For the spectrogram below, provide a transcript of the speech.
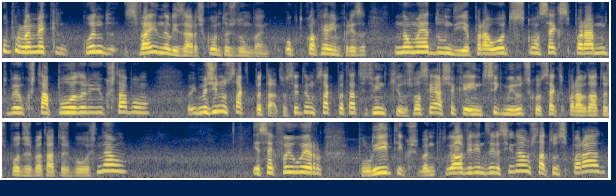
O problema é que quando se vai analisar as contas de um banco ou de qualquer empresa, não é de um dia para o outro se consegue separar muito bem o que está podre e o que está bom. Imagina um saco de batatas. Você tem um saco de batatas de 20 kg. Você acha que em 5 minutos consegue separar batatas podres das batatas boas? Não. Esse é que foi o erro. Políticos, Banco de Portugal virem dizer assim, não, está tudo separado,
